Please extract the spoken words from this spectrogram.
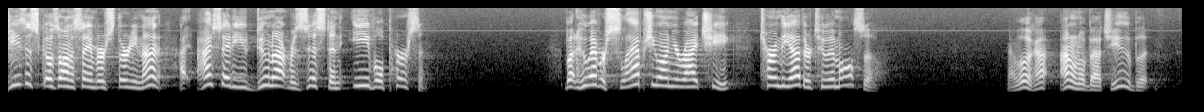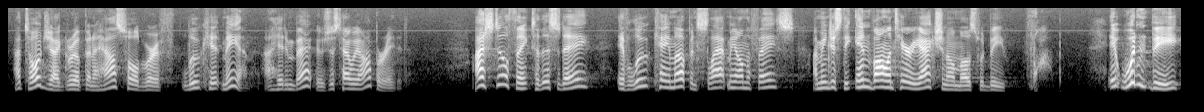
Jesus goes on to say in verse 39 I, I say to you, do not resist an evil person. But whoever slaps you on your right cheek, turn the other to him also. Now, look, I, I don't know about you, but I told you I grew up in a household where if Luke hit me, I, hit him back. It was just how we operated. I still think to this day, if Luke came up and slapped me on the face, I mean, just the involuntary action almost would be whop. It wouldn't be,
